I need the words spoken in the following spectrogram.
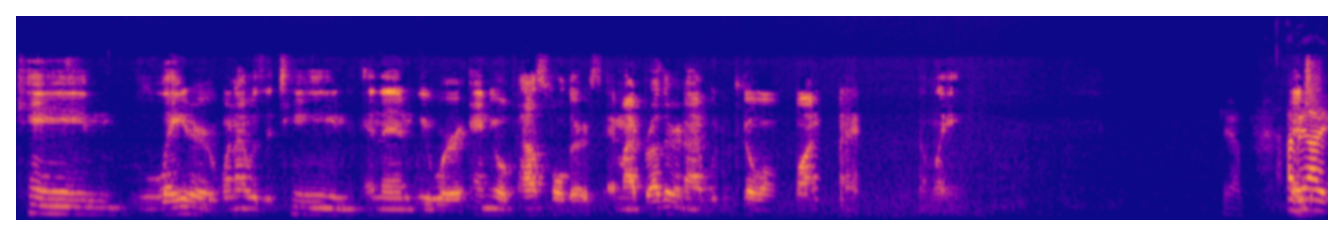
came later when I was a teen, and then we were annual pass holders, and my brother and I would go on constantly. I mean, I, just,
